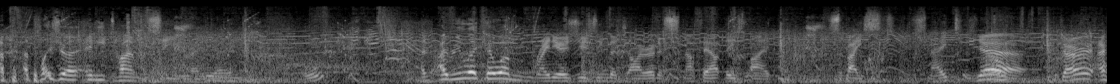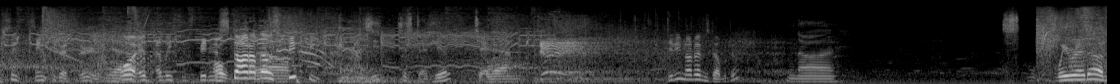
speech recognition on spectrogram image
A, a pleasure anytime to see you, Radio. And I really like how um Radio's using the gyro to snuff out these like spaced snakes as Yeah. Gyro actually seems to go through. Yeah. Or at at least it's speeding. Oh, Start up, that was wow. 50. Is he just dead here? Damn. Did he not have his double jump? No. We were at um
